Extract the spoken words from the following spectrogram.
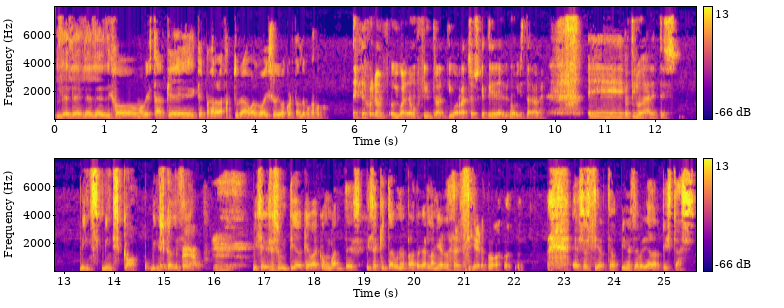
le, le- le- dijo Movistar que, que pagara la factura o algo y se lo iba cortando poco a poco. O igual era un filtro antiborrachos que tiene el Movistar ahora. Eh, continúa. Vinx- Vinxco. Vinxco dice: Viserys es un tío que va con guantes y se quita uno para tocar la mierda del ciervo. Eso es cierto y nos debería dar pistas.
